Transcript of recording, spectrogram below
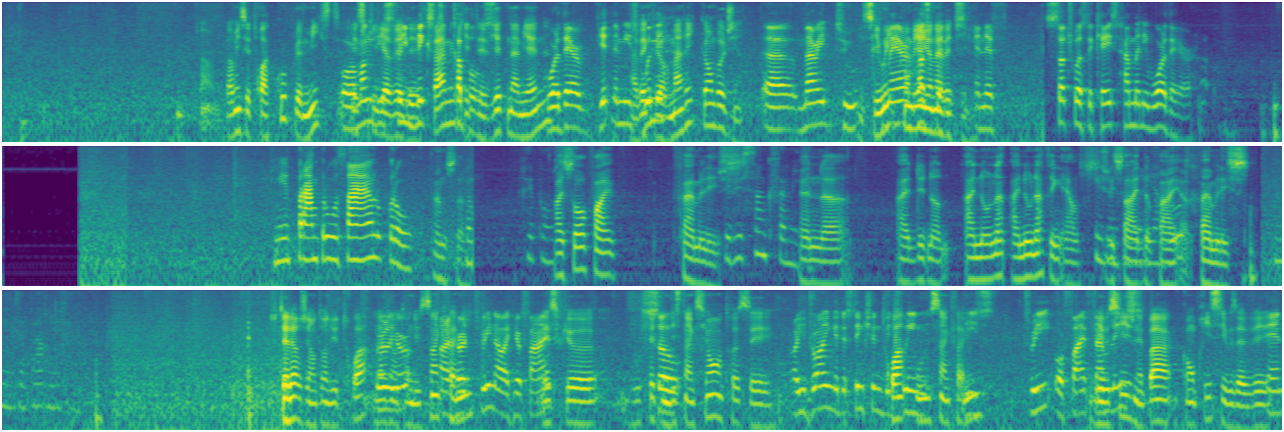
enfin, parmi ces trois couples mixtes, Or est-ce among qu'il y these avait three des mixed femmes qui couples, étaient vietnamiennes were there Vietnamese avec leur women mari cambodgien uh, married to Et si oui, Khmer combien y en husbands? avait-il And if such was the case, how many were there? មាន5គ្រួសារលោកគ្រូ Answer. Réponse. I saw five J'ai vu families, cinq familles. and uh, I did not. I know not. I knew nothing else Et je ne beside savais the rien five uh, d'autre. families. Mis à part les familles. Tout à l'heure, j'ai entendu trois, là j'ai Earlier, entendu cinq I familles. heard three, now I hear Est-ce five. que vous faites So- une distinction entre ces Are you drawing a distinction trois ou between cinq familles these three or five Et aussi, je families? n'ai pas compris si vous avez And also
